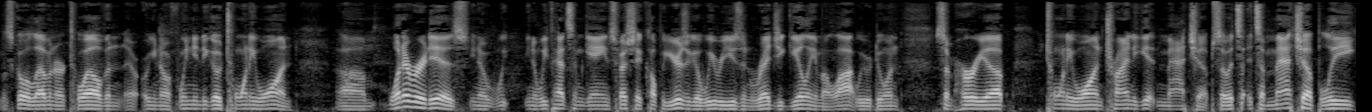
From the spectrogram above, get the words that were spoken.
let's go eleven or twelve, and or, you know if we need to go twenty one. Um, whatever it is, you know, we you know we've had some games, especially a couple years ago. We were using Reggie Gilliam a lot. We were doing some hurry up, 21, trying to get matchup. So it's it's a matchup league,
